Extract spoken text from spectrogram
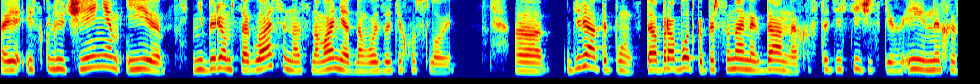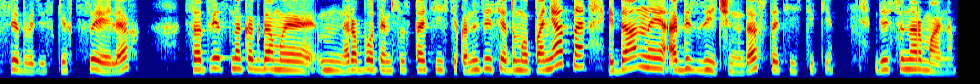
исключением и не берем согласие на основании одного из этих условий. Э, девятый пункт – это обработка персональных данных в статистических и иных исследовательских целях. Соответственно, когда мы работаем со статистикой, ну здесь, я думаю, понятно, и данные обезличены да, в статистике. Здесь все нормально.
